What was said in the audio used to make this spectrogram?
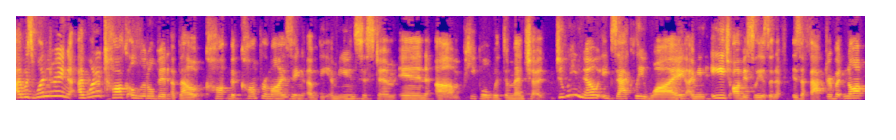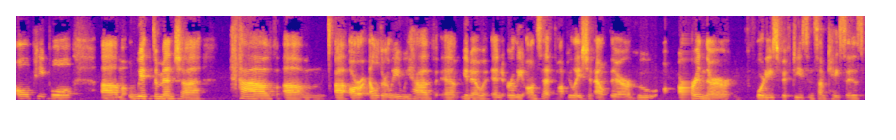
I was wondering, I want to talk a little bit about co- the compromising of the immune system in um, people with dementia. Do we know exactly why? I mean, age obviously is, an, is a factor, but not all people um, with dementia have um, uh, are elderly. We have, uh, you know, an early onset population out there who are in their 40s, 50s in some cases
